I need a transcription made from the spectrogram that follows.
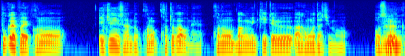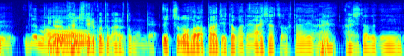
僕はやっぱりこの伊集院さんのこの言葉をねこの番組聞いてる若者たちもおそらくでもいろいろ感じてることがあると思うんで、いつもほらパーティーとかで挨拶を二人がね、はいはいした時に、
